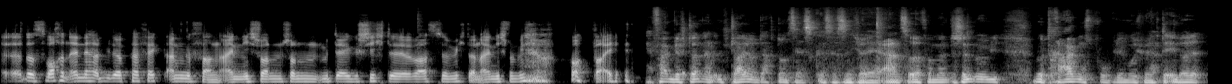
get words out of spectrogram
äh, das Wochenende hat wieder perfekt angefangen. Eigentlich schon, schon mit der Geschichte war es für mich dann eigentlich schon wieder vorbei. ja. Vor allem, wir standen halt im Stadion und dachten uns, das ist das nicht euer Ernst, oder? Von mir, da stand irgendwie Übertragungsproblem, wo ich mir dachte, ey Leute,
